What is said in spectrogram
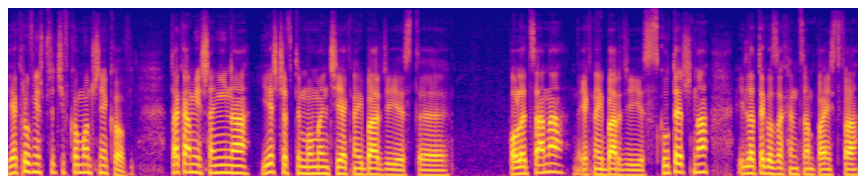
jak również przeciwko mącznikowi. Taka mieszanina jeszcze w tym momencie jak najbardziej jest e, polecana, jak najbardziej jest skuteczna i dlatego zachęcam Państwa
